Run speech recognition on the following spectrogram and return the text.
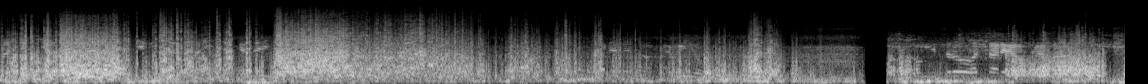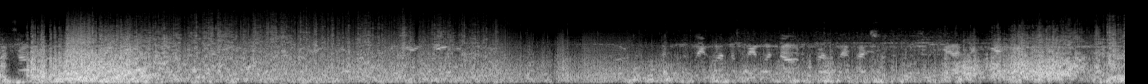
આ જગ્યા કેવી રીતે સારી છે કે નહીં. બને રહેજો આપણા વિડીયોમાં. તો મિત્રો અત્યારે આપણે સમયમાં તમને બતાવવાનો પ્રયત્ન કરીશું કે આ જગ્યાએ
